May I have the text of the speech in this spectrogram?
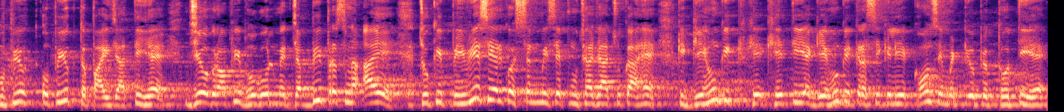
उपयुक्त उपयुक्त पाई जाती है। जियोग्राफी भूगोल में जब भी प्रश्न आए चूँकि प्रीवियस ईयर क्वेश्चन में से पूछा जा चुका है कि गेहूँ की खेती या गेहूँ की कृषि के लिए कौन सी मिट्टी उपयुक्त होती है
